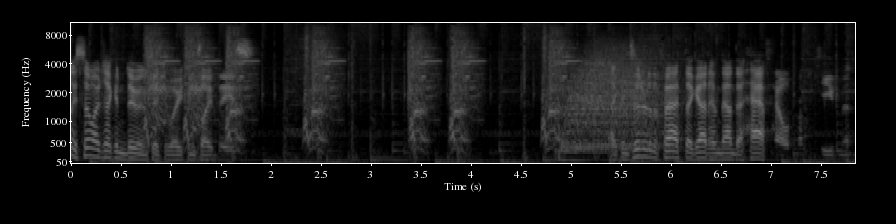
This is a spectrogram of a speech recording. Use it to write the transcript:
Only so much I can do in situations like these. I consider the fact I got him down to half health an achievement.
